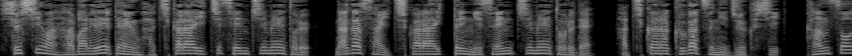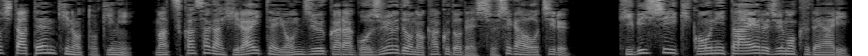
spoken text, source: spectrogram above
種子は幅0.8から1センチメートル、長さ1から1.2センチメートルで、8から9月に熟し、乾燥した天気の時に、松笠が開いて40から50度の角度で種子が落ちる。厳しい気候に耐える樹木であり、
